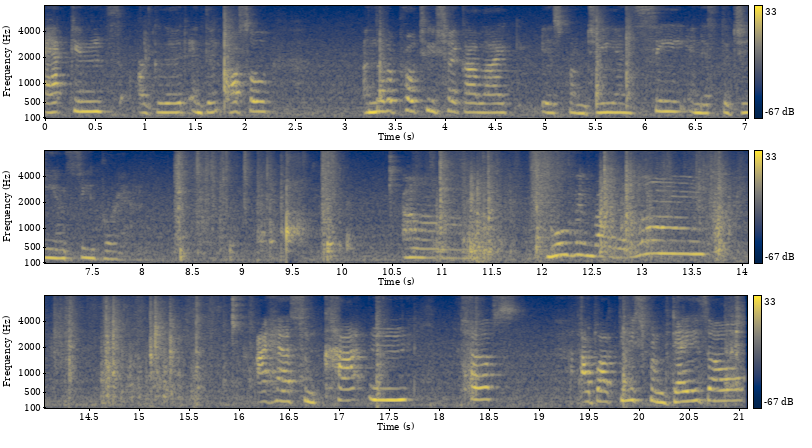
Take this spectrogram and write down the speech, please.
Atkins are good. And then also another protein shake I like is from GNC and it's the GNC brand. Um, moving right along, I have some cotton puffs. I bought these from Daiso.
